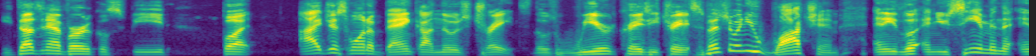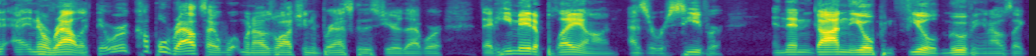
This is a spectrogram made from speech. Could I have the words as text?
He doesn't have vertical speed, but I just want to bank on those traits, those weird, crazy traits, especially when you watch him and he look and you see him in the in, in, a route. Like there were a couple routes I when I was watching Nebraska this year that were that he made a play on as a receiver and then got in the open field moving, and I was like,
